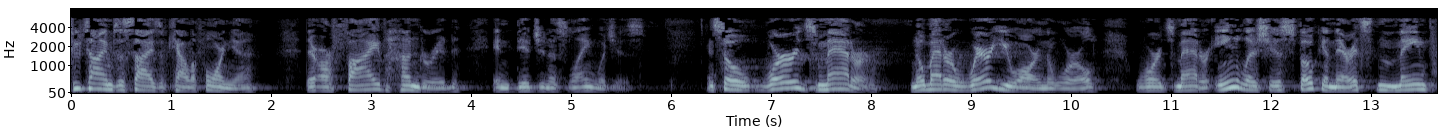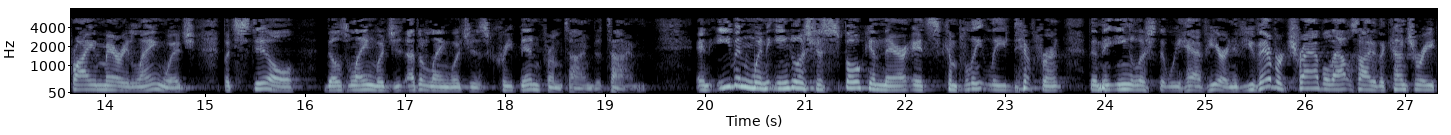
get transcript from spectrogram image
two times the size of California, there are 500 indigenous languages. And so words matter. No matter where you are in the world, words matter. English is spoken there. It's the main primary language, but still those languages, other languages creep in from time to time. And even when English is spoken there, it's completely different than the English that we have here. And if you've ever traveled outside of the country,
